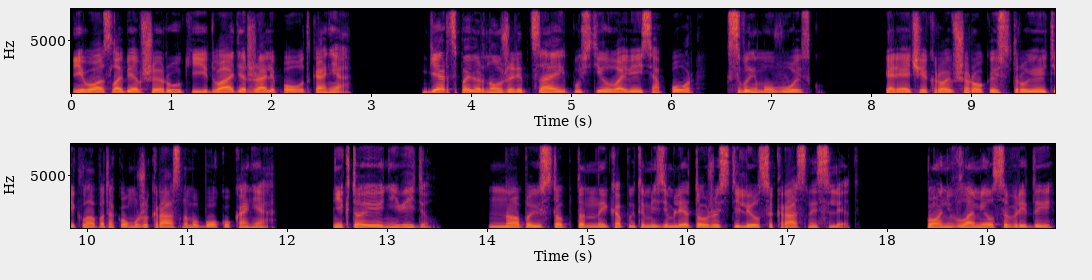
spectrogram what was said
Его ослабевшие руки едва держали повод коня. Герц повернул жеребца и пустил во весь опор к своему войску. Горячая кровь широкой струей текла по такому же красному боку коня. Никто ее не видел, но по истоптанной копытами земле тоже стелился красный след. Конь вломился в ряды,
